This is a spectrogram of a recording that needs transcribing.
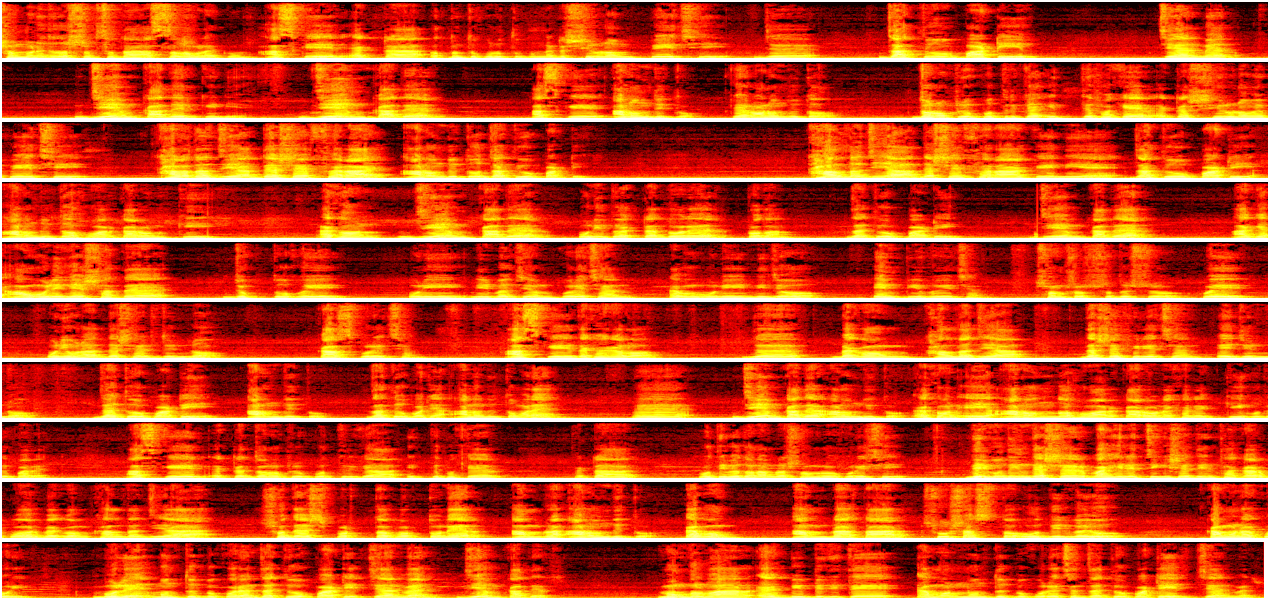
সম্মানিত দর্শক শ্রোতা, আসসালামু আলাইকুম। আজকের একটা অত্যন্ত গুরুত্বপূর্ণ একটা শিরোনাম পেয়েছি যে জাতীয় পার্টির চেয়ারম্যান জে এম কাদেরকে নিয়ে। জে এম কাদের আজকে আনন্দিত, কেন আনন্দিত? জনপ্রিয় পত্রিকা ইত্তেফাকের একটা শিরোনামে পেয়েছি, খালেদা জিয়া দেশে ফেরায় আনন্দিত জাতীয় পার্টি। খালদা জিয়া দেশে ফেরাকে নিয়ে জাতীয় পার্টি আনন্দিত হওয়ার কারণ কি? এখন জিএম কাদের, উনি তো একটা দলের প্রধান জাতীয় পার্টি। জিএম কাদের আগে আওয়ামী লীগের সাথে যুক্ত হয়ে উনি নির্বাচন করেছেন এবং উনি নিজেও এমপি হয়েছেন, সংসদ সদস্য হয়ে উনি ওনার দেশের জন্য কাজ করেছেন। আজকে দেখা গেল বেগম খালদা জিয়া দেশে ফিরেছেন, এই জন্য জাতীয় পার্টি আনন্দিত। জাতীয় পার্টি আনন্দিত মানে জিএম কাদের আনন্দিত। এখন এই আনন্দ হওয়ার কারণ এখানে কি হতে পারে? আজকের একটা জনপ্রিয় পত্রিকা ইত্তেফাকের একটা প্রতিবেদন আমরা সংগ্রহ করেছি। দীর্ঘদিন দেশের বাহিরে চিকিৎসাধীন থাকার পর বেগম খালদা জিয়া স্বদেশ প্রত্যাবর্তনের আমরা আনন্দিত এবং আমরা তার সুস্বাস্থ্য ও দীর্ঘায়ু কামনা করি বলে মন্তব্য করেন জাতীয় পার্টির চেয়ারম্যান জি এম কাদের। মঙ্গলবার এক বিবৃতিতে এমন মন্তব্য করেছেন জাতীয় পার্টির চেয়ারম্যান।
